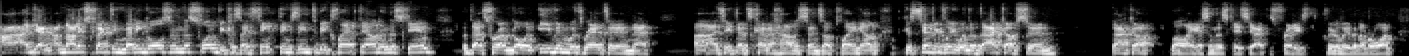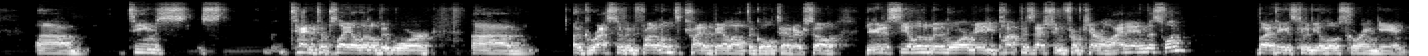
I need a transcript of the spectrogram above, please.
I, again, I'm not expecting many goals in this one because I think things need to be clamped down in this game. But that's where I'm going. Even with Raanta in that, uh, I think that's kind of how this ends up playing out. Because typically, when the backup's in, backup, well, I guess in this case, yeah, because Freddie's clearly the number one um, teams tend to play a little bit more um, aggressive in front of them to try to bail out the goaltender. So you're going to see a little bit more maybe puck possession from Carolina in this one, but I think it's going to be a low scoring game.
